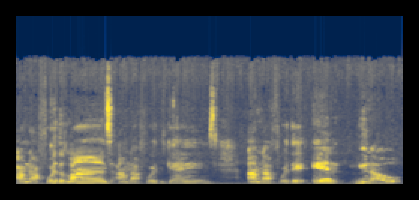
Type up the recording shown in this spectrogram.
I'm not for the lines. I'm not for the games. I'm not for that. And you know,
